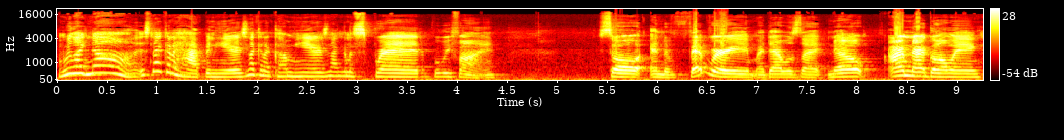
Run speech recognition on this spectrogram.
And we're like, nah, it's not gonna happen here. It's not gonna come here. It's not gonna spread. We'll be fine. So end of February, my dad was like, "Nope, I'm not going.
